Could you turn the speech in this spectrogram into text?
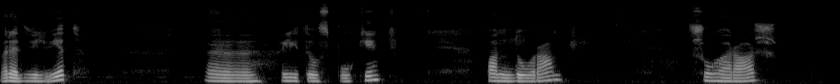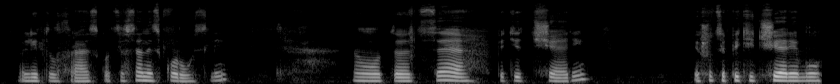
Red Velvet, е, Little Spooky, Pandora, Шугараж, Little Fresco. Це все низькорослі. От, е, це Petit Cherry. Якщо це Petit Cherry, бо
